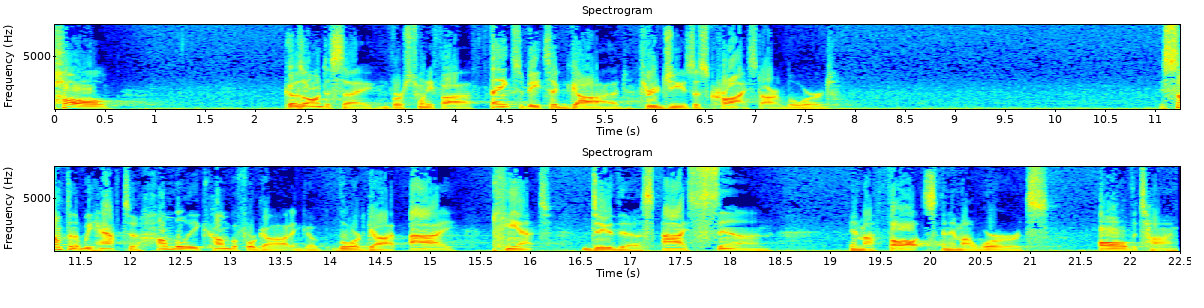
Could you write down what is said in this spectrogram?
Paul goes on to say in verse 25, Thanks be to God through Jesus Christ our Lord. It's something that we have to humbly come before God and go, Lord God, I can't do this. I sin in my thoughts and in my words all the time.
